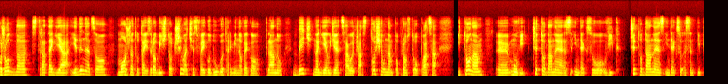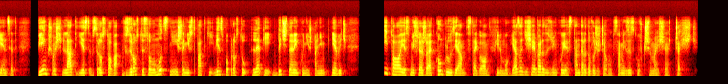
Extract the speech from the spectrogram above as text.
porządna strategia, jedyne co można tutaj zrobić, to trzymać się swojego długoterminowego planu, być na giełdzie cały czas. To się nam po prostu opłaca i to nam y, mówi, czy to dane z indeksu WIG, czy to dane z indeksu S&P 500. Większość lat jest wzrostowa. Wzrosty są mocniejsze niż spadki, więc po prostu lepiej być na rynku niż na nim nie być. I to jest myślę, że konkluzja z tego filmu. Ja za dzisiaj bardzo dziękuję. Standardowo życzę samych zysków. Trzymaj się. Cześć.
